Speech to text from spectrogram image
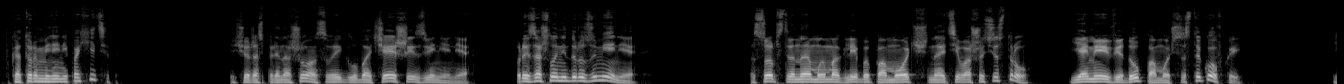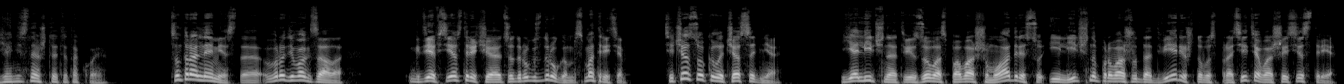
В котором меня не похитят? Еще раз приношу вам свои глубочайшие извинения. Произошло недоразумение. Собственно, мы могли бы помочь найти вашу сестру. Я имею в виду помочь со стыковкой. Я не знаю, что это такое. Центральное место, вроде вокзала, где все встречаются друг с другом. Смотрите, сейчас около часа дня. Я лично отвезу вас по вашему адресу и лично провожу до двери, чтобы спросить о вашей сестре.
